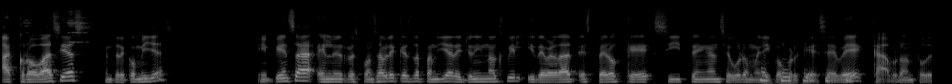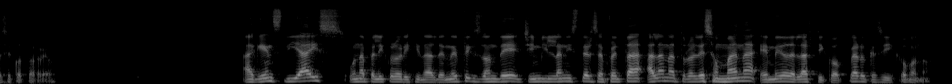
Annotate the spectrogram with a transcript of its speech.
acrobacias, entre comillas, y piensa en lo irresponsable que es la pandilla de Johnny Knoxville y de verdad espero que sí tengan seguro médico porque se ve cabrón todo ese cotorreo. Against the Ice, una película original de Netflix donde Jimmy Lannister se enfrenta a la naturaleza humana en medio del Ártico. Claro que sí, cómo no.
